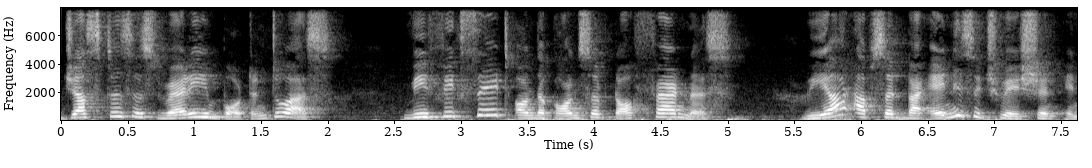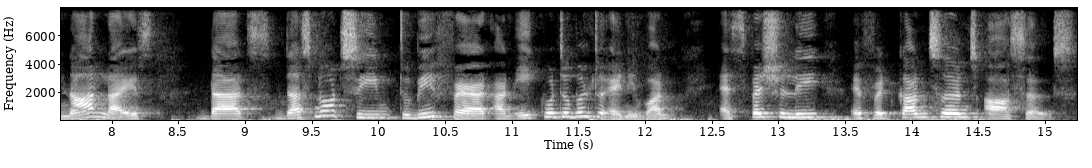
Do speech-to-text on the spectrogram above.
justice is very important to us. We fixate on the concept of fairness. We are upset by any situation in our lives that does not seem to be fair and equitable to anyone, especially if it concerns ourselves.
